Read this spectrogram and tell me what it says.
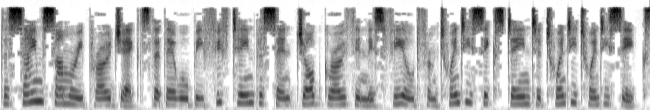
The same summary projects that there will be 15% job growth in this field from 2016 to 2026.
